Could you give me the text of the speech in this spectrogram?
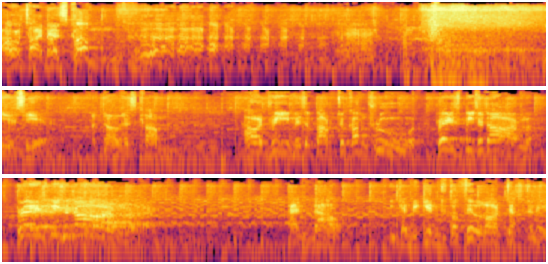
Our time has come. he is here. Adol has come. Our dream is about to come true. Praise be to Darm. Praise be to Darm. And now, we can begin to fulfill our destiny.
